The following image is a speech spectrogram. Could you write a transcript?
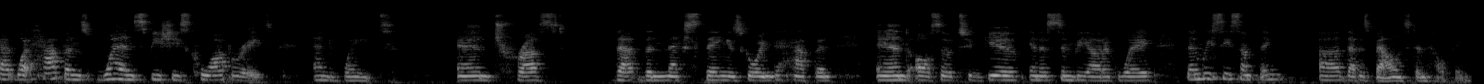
at what happens when species cooperate and wait and trust that the next thing is going to happen and also to give in a symbiotic way, then we see something uh, that is balanced and healthy.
